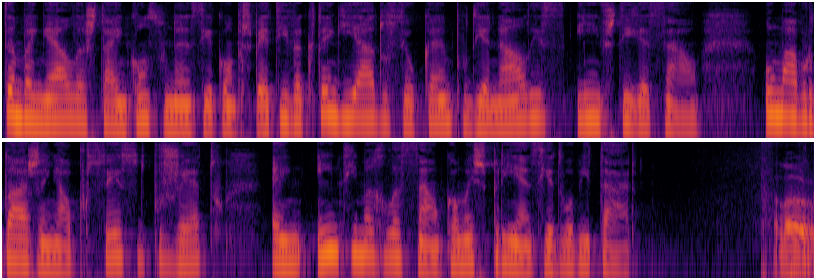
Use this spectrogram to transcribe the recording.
também ela está em consonância com a perspectiva que tem guiado o seu campo de análise e investigação, uma abordagem ao processo de projeto em íntima relação com a experiência do habitar. Hello,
